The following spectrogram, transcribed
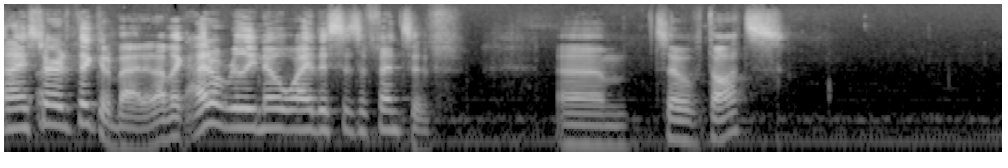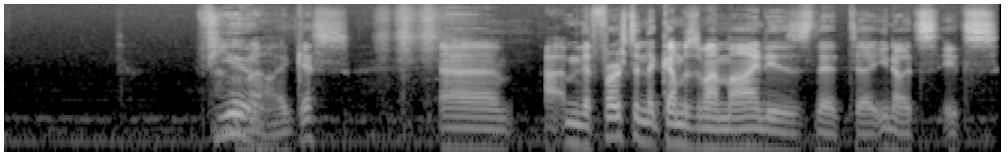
I started thinking about it. I'm like, I don't really know why this is offensive. Um, so thoughts? Few. Well, I guess. Um, I mean, the first thing that comes to my mind is that uh, you know it's it's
